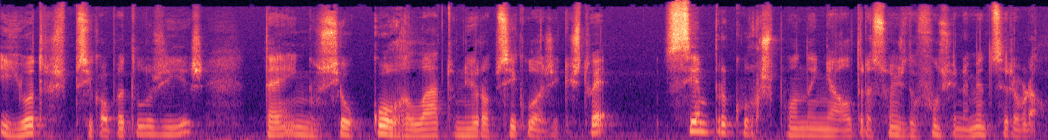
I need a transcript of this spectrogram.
e outras psicopatologias têm o seu correlato neuropsicológico, isto é, sempre correspondem a alterações do funcionamento cerebral.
